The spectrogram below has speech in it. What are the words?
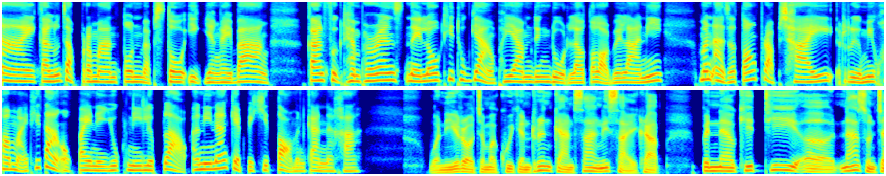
นยัย การรู้จักประมาณตนแบบสโตอีกยังไงบ้าง การฝึก temperance ในโลกที่ทุกอย่างพยายามดึงดูดเราตลอดเวลานี้ มันอาจจะต้องปรับใช้หรือมีความหมายที่ต่างออกไปในยุคนี้หรือเปล่า อันนี้น่าเก็บไปคิดต่อเหมือนกันนะคะ วันนี้เราจะมาคุยกันเรื่องการสร้างนิสัยครับ เป็นแนวคิดที่เอ่อน่าสนใจ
